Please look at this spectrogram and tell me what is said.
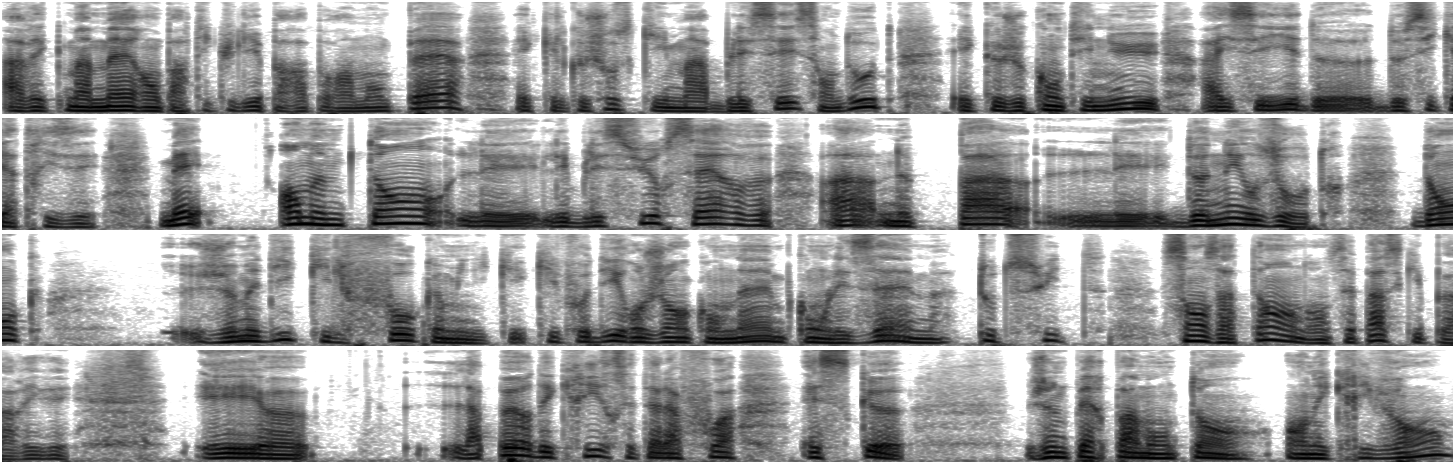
avec ma mère en particulier par rapport à mon père, est quelque chose qui m'a blessé sans doute et que je continue à essayer de, cicatriser. Mais en même temps, les, les, blessures servent à ne pas les donner aux autres. Donc, je me dis qu'il faut communiquer, qu'il faut dire aux gens qu'on aime, qu'on les aime tout de suite, sans attendre, on ne sait pas ce qui peut arriver. Et euh, la peur d'écrire, c'est à la fois, est-ce que je ne perds pas mon temps en écrivant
